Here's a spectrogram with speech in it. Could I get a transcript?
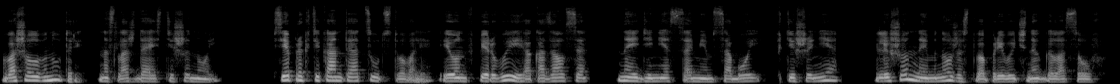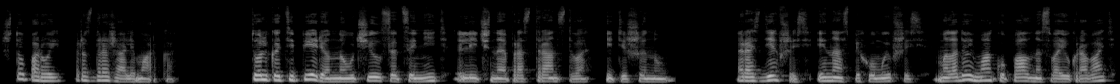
Вошел внутрь, наслаждаясь тишиной. Все практиканты отсутствовали, и он впервые оказался наедине с самим собой, в тишине, лишенной множества привычных голосов, что порой раздражали Марка. Только теперь он научился ценить личное пространство и тишину. Раздевшись и наспех умывшись, молодой маг упал на свою кровать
